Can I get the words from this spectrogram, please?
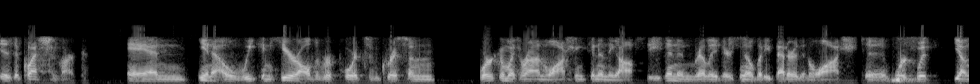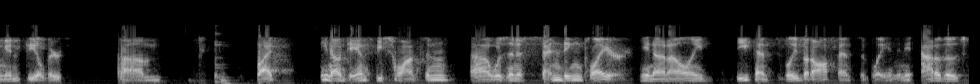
is a question mark. And, you know, we can hear all the reports of Grissom working with Ron Washington in the off season, and really there's nobody better than Wash to work with young infielders. Um, but, you know, Dansby Swanson uh, was an ascending player, you know, not only defensively but offensively. I mean, out of those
